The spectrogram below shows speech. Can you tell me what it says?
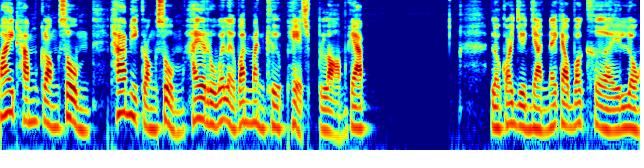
ไม่ทำกล่องสุ่ม ถ้ามีกล่องสุ่ม ให้รู้ไว้เลยว่ามันคือเพจปลอมครับแล้วก็ยืนยันนะครับว่าเคยลง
